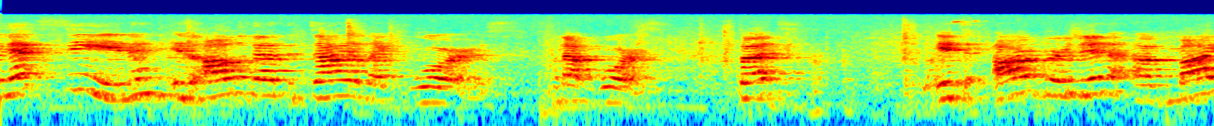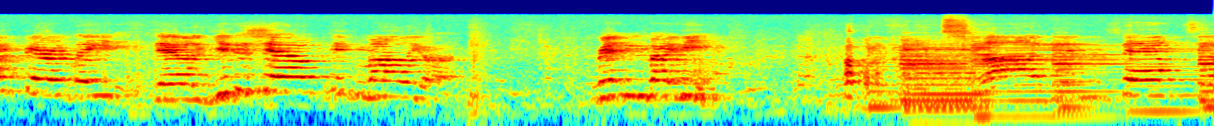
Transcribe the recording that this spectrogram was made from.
the next scene is all about the dialect wars. Well, not wars, but it's our version of My Fair Lady, Del Yiddishel Pygmalion, written by me.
